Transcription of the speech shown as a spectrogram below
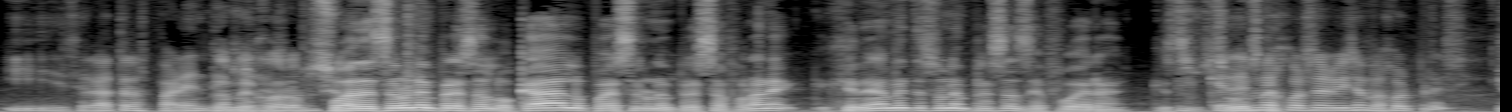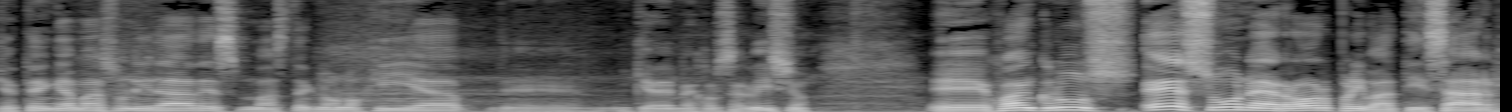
y será transparente. La mejor opción. Puede ser una empresa local o puede ser una empresa foránea. Generalmente son empresas de fuera. Que, y que den mejor servicio, mejor precio. Que tenga más unidades, más tecnología eh, y que dé mejor servicio. Eh, Juan Cruz, es un error privatizar,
